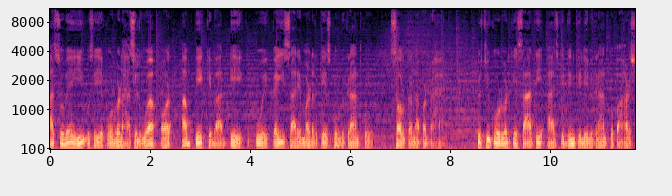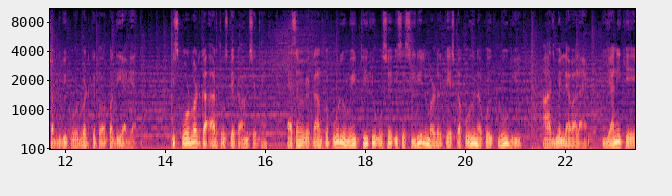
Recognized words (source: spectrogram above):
आज सुबह ही उसे ये कोडवर्ड हासिल हुआ और अब एक के बाद एक हुए कई सारे मर्डर केस को विक्रांत को सॉल्व करना पड़ रहा है। पृथ्वी कोडवर्ड के साथ ही आज के दिन के लिए विक्रांत को पहाड़ शब्द भी कोडवर्ड के तौर पर दिया गया था। इस कोडवर्ड का अर्थ उसके काम से था। ऐसे में विक्रांत को पूरी उम्मीद थी कि उसे इस सीरियल मर्डर केस का कोई न कोई क्लू भी आज मिलने वाला है। यानी कि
